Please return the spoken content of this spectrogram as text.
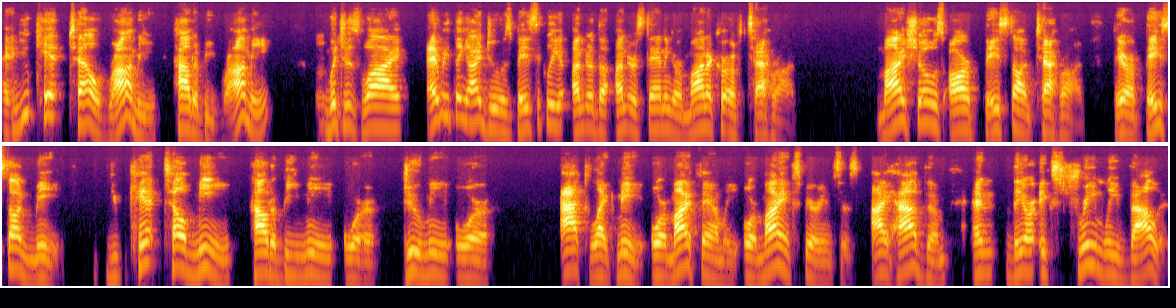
and you can't tell Ramy how to be Ramy, mm-hmm. which is why everything I do is basically under the understanding or moniker of Tehran. My shows are based on Tehran. They are based on me. You can't tell me how to be me or do me or act like me or my family or my experiences. I have them and they are extremely valid.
